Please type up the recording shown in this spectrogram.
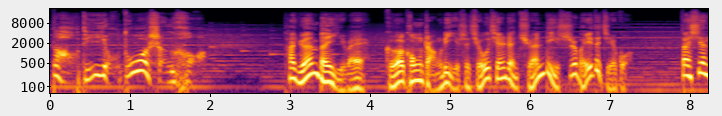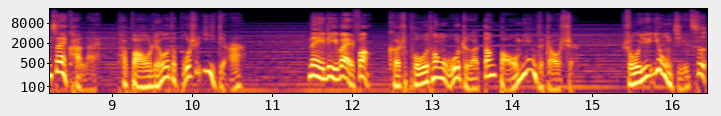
到底有多深厚？”他原本以为隔空掌力是裘千仞全力施为的结果，但现在看来，他保留的不是一点儿。内力外放可是普通武者当保命的招式，属于用几次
